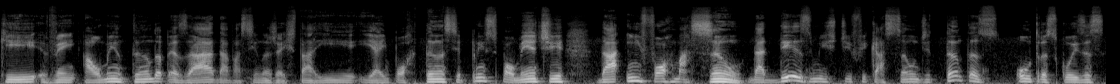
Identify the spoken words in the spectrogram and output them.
que vem aumentando, apesar da vacina já estar aí e a importância principalmente da informação, da desmistificação de tantas outras coisas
